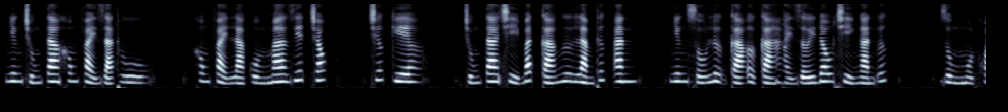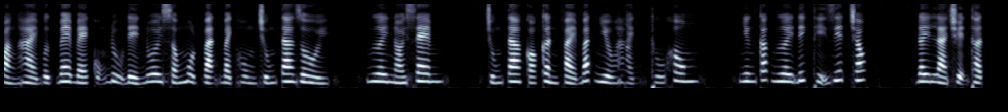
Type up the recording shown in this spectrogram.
Nhưng chúng ta không phải giả thù. Không phải là cuồng ma giết chóc. Trước kia, chúng ta chỉ bắt cá ngư làm thức ăn. Nhưng số lượng cá ở cả hải giới đâu chỉ ngàn ức. Dùng một khoảng hải vực bé bé cũng đủ để nuôi sống một vạn Bạch Hùng chúng ta rồi. Ngươi nói xem, chúng ta có cần phải bắt nhiều hải thú không? Nhưng các ngươi đích thị giết chóc. Đây là chuyện thật.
